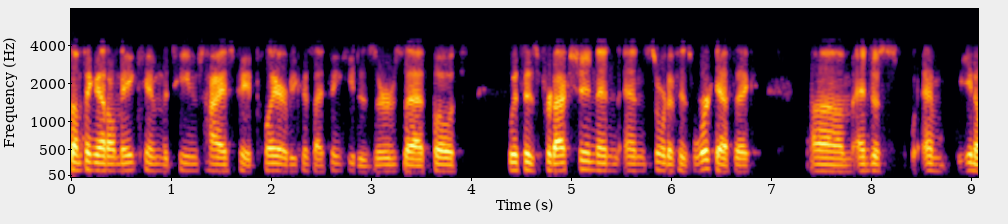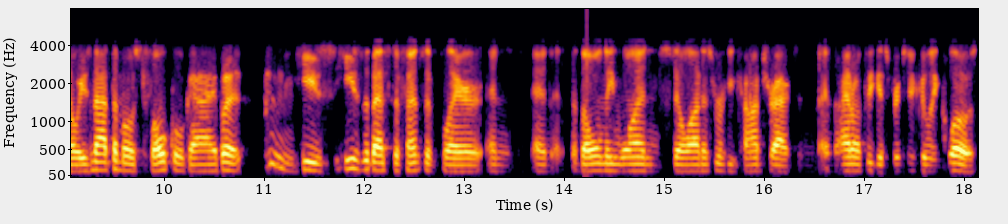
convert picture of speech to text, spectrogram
something that'll make him the team's highest paid player because I think he deserves that both with his production and and sort of his work ethic. um, and just and you know he's not the most vocal guy, but he's he's the best defensive player and and the only one still on his rookie contract, and, and I don't think it's particularly close.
